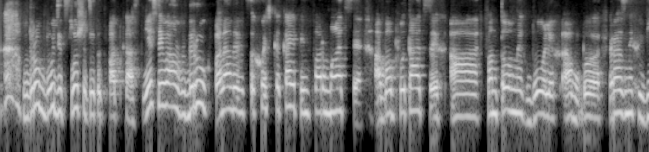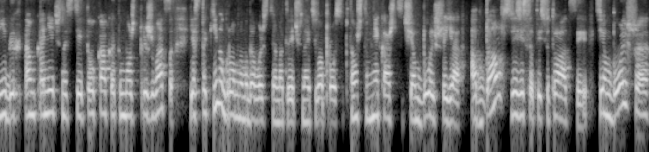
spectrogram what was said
вдруг будет слушать этот подкаст, если вам вдруг понадобится хоть какая-то информация об ампутациях, о фантомных болях, об разных видах там конечностей, то, как это может приживаться, я с таким огромным удовольствием отвечу на эти вопросы, потому что мне кажется, чем больше я отдам в связи с этой ситуацией, тем больше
